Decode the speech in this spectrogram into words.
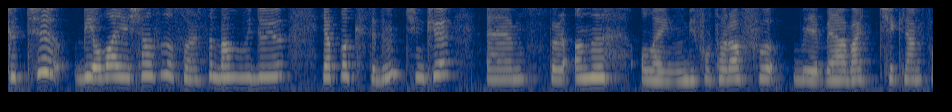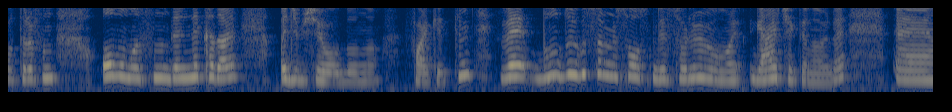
kötü bir olay yaşansa da sonrasında ben bu videoyu yapmak istedim. Çünkü e, böyle anı olayının bir fotoğrafı bile beraber çekilen bir fotoğrafın olmamasının bile ne kadar acı bir şey olduğunu fark ettim. Ve bunu duygu sömürüsü olsun diye söylemem ama gerçekten öyle. E,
